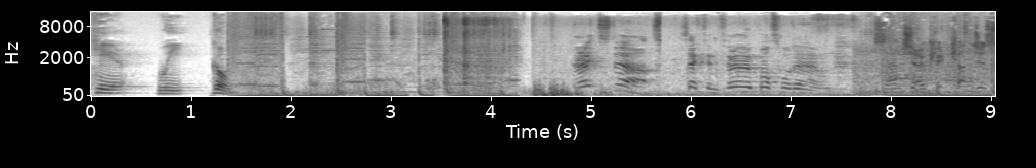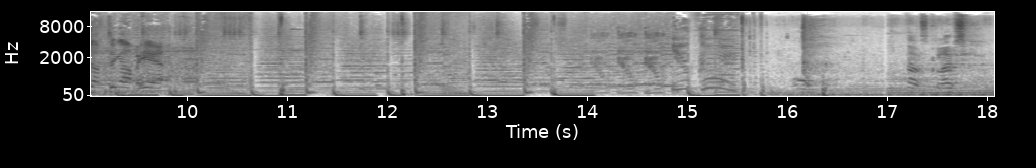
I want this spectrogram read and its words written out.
Here we go. Great start. Second throw, bottle down. Sancho could conjure something up here. That was close.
